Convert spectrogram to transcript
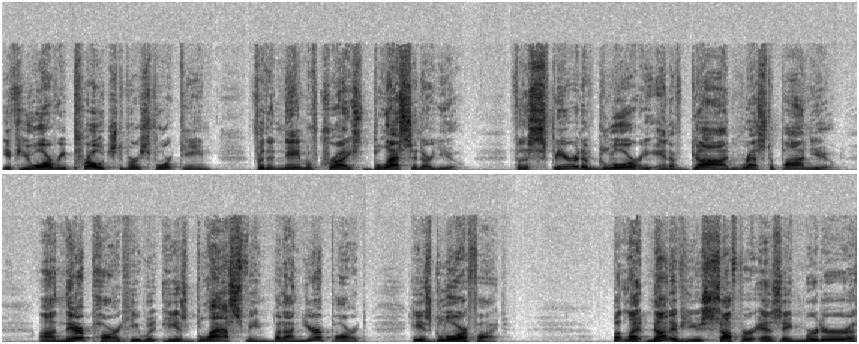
If you are reproached, verse 14, for the name of Christ, blessed are you, for the Spirit of glory and of God rest upon you. On their part, he, w- he is blasphemed, but on your part, he is glorified. But let none of you suffer as a murderer, a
